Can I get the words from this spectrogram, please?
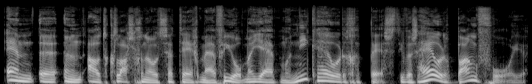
En uh, een oud klasgenoot zei tegen mij van... joh, maar jij hebt Monique heel erg gepest. Die was heel erg bang voor je.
